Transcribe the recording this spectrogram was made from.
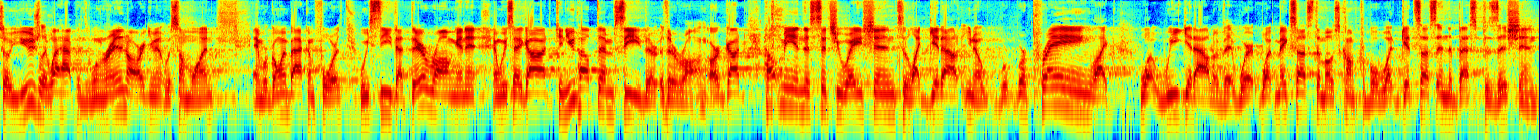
So, usually, what happens when we're in an argument with someone and we're going back and forth, we see that they're wrong in it, and we say, God, can you help them see they're, they're wrong? Or, God, help me in this situation to like get out. You know, we're, we're praying like what we get out of it, where, what makes us the most comfortable, what gets us in the best position.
